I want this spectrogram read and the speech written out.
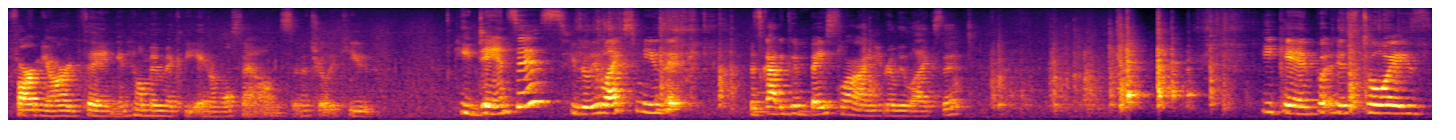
farmyard thing and he'll mimic the animal sounds and it's really cute. He dances. He really likes music. It's got a good bass line. He really likes it. He can put his toys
